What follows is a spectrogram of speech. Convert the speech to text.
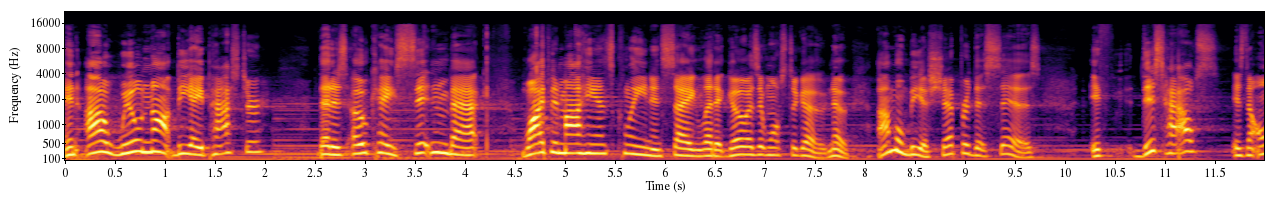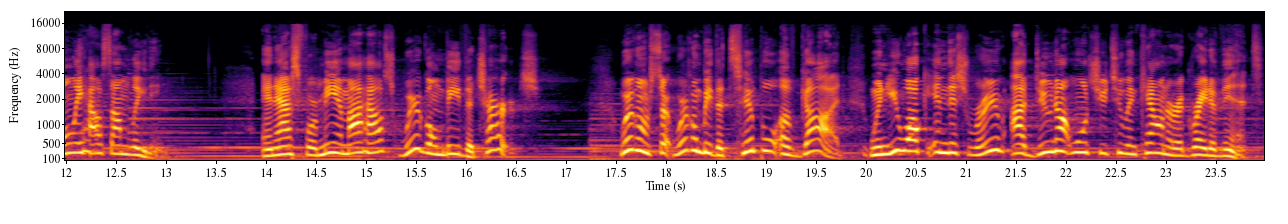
And I will not be a pastor that is okay sitting back, wiping my hands clean and saying, let it go as it wants to go. No, I'm to be a shepherd that says, if this house is the only house I'm leading, and as for me and my house, we're to be the church. We're going to start, we're going to be the temple of God. When you walk in this room, I do not want you to encounter a great event.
